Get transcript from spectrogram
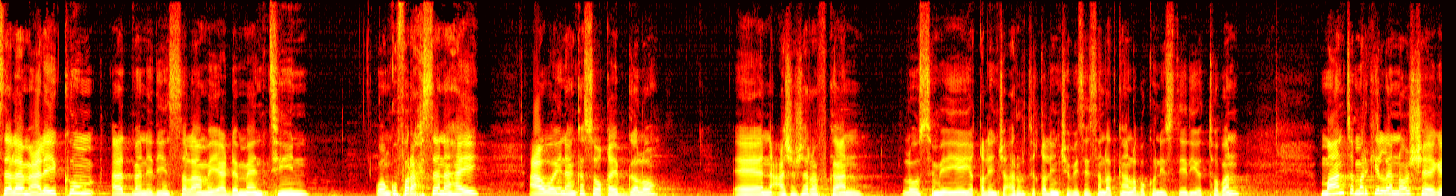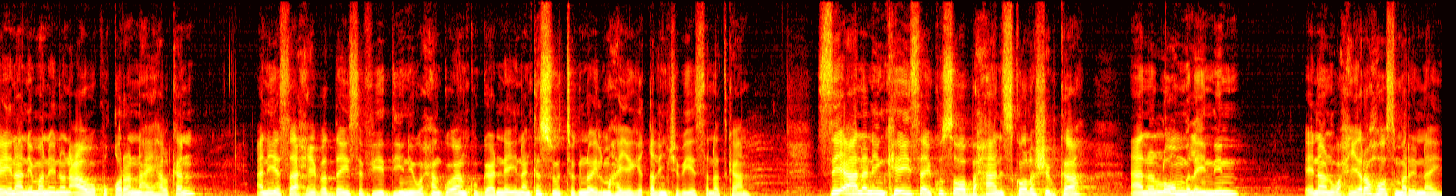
asalaamu calaykum aad baan idiin salaamayaa dhammaantiin. Waan ku faraxsanahay. Caawa inaan ka soo qayb galo casho sharafkan loo sameeyey qalinja caruurtii qalin jabisay sanadkan laba kun iyo sideed iyo toban maanta markii lanoo sheegay inaan imanaynon caawa ku qorannahay halkan aniga saaxiibaday safiya diini waxaan go'aan ku gaadhnay inaan ka soo tegno ilmahayagii qalin jabiyey sanadkan. Si aanan incase ay ku soo baxaan scholarshipka aanan loo malaynin inaan waxyaro hoos marinay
